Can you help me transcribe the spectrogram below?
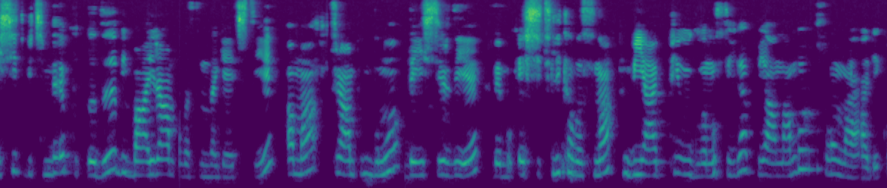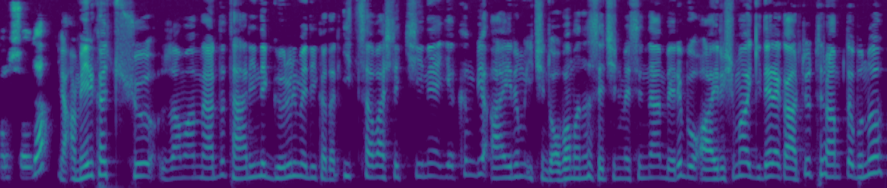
eşit biçimde kutladığı bir bayram havasında geçtiği ama Trump'ın bunu değiştirdiği ve bu eşitlik havasına VIP uygulamasıyla bir anlamda son verdiği konuşuldu. Ya Amerika şu zamanlarda tarihinde görülmediği kadar iç savaştakine yakın bir ayrım içinde. Obama'nın seçilmesinden beri bu ayrışma giderek artıyor. Trump da bunu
